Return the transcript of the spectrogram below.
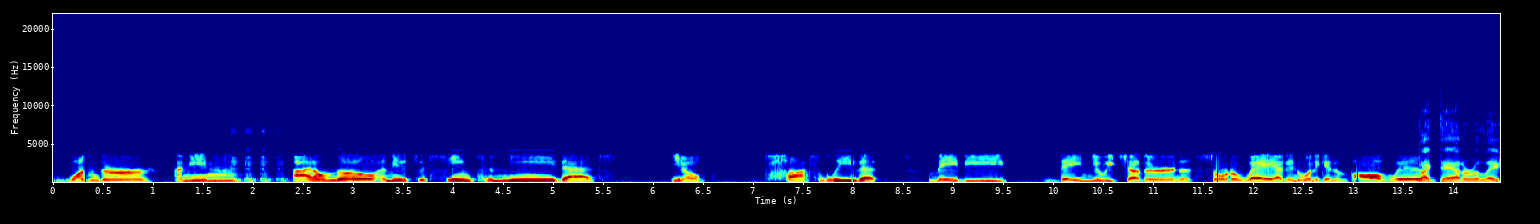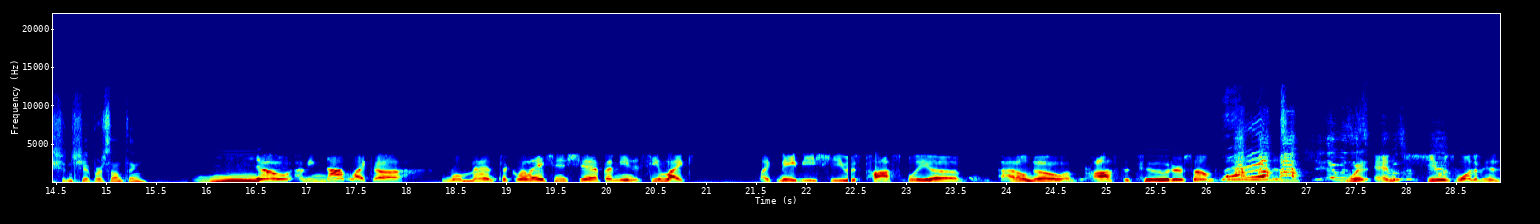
wonder. I mean, I don't know. I mean, it just seemed to me that, you know, possibly that maybe they knew each other in a sort of way I didn't want to get involved with. like they had a relationship or something? No, I mean not like a romantic relationship. I mean it seemed like like maybe she was possibly a I don't know, a prostitute or something and She- was- What- it and was- she was one of his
